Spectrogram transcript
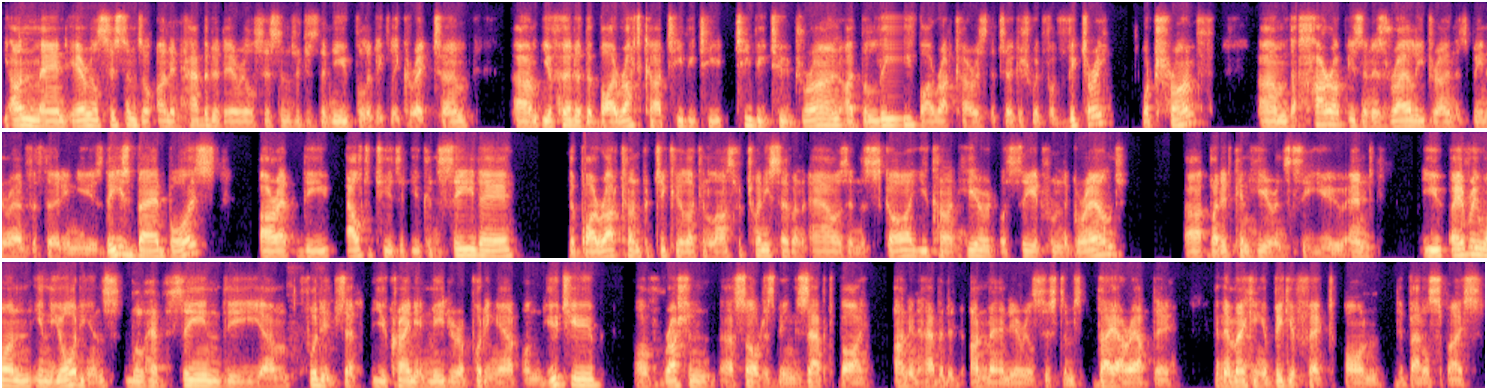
The unmanned aerial systems or uninhabited aerial systems, which is the new politically correct term. Um, you've heard of the Bayraktar TB2, TB2 drone. I believe Bayraktar is the Turkish word for victory or triumph. Um, the Harop is an Israeli drone that's been around for 13 years. These bad boys are at the altitudes that you can see there. The Bayraktar in particular can last for 27 hours in the sky. You can't hear it or see it from the ground, uh, but it can hear and see you. And you, everyone in the audience will have seen the um, footage that Ukrainian media are putting out on YouTube of Russian uh, soldiers being zapped by uninhabited unmanned aerial systems. They are out there and they're making a big effect on the battle space.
